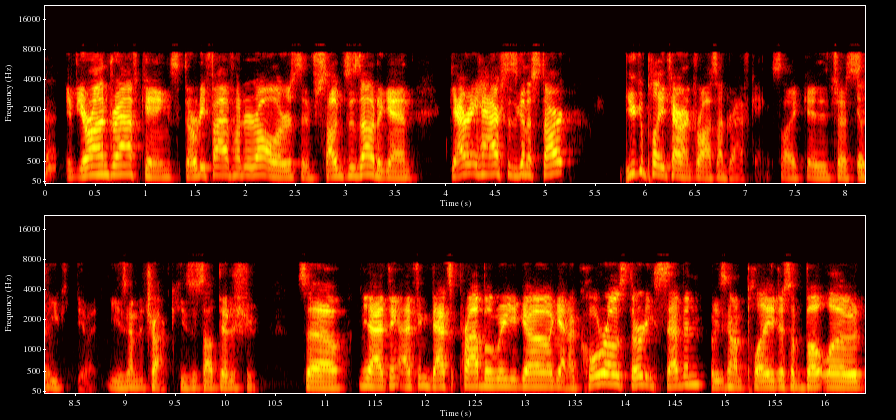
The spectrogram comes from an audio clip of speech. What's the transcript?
if you're on DraftKings, $3,500, if Suggs is out again, Gary Harris is going to start. You can play Terrence Ross on DraftKings. Like it's just yep. you can do it. He's going to truck. He's just out there to shoot. So yeah, I think I think that's probably where you go. Again, Okoro's 37. He's going to play just a boatload.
